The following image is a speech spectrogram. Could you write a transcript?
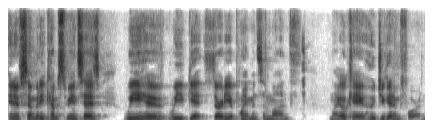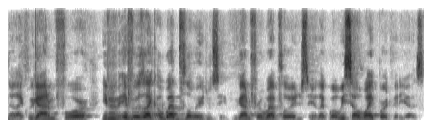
and if somebody comes to me and says we have we get 30 appointments a month i'm like okay who'd you get them for and they're like we got them for even if it was like a webflow agency we got them for a webflow agency like well we sell whiteboard videos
